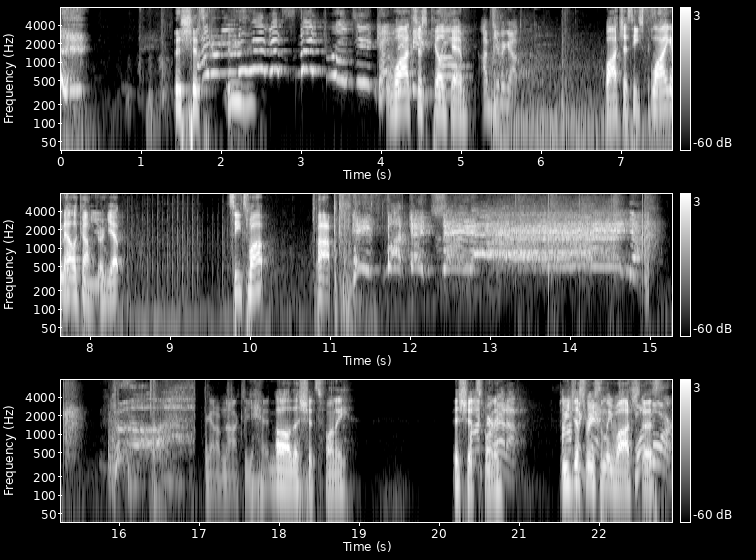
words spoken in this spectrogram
times? This shit's I don't even know where I got sniped from, dude. Come Watch get me, us kill bro. cam. I'm giving up. Watch this. He's flying in a helicopter. you. Yep. Seat swap. Pop. He's fucking cheating! I got him knocked again. Oh, this shit's funny. This shit's Pop funny. We just again. recently watched One this. more.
